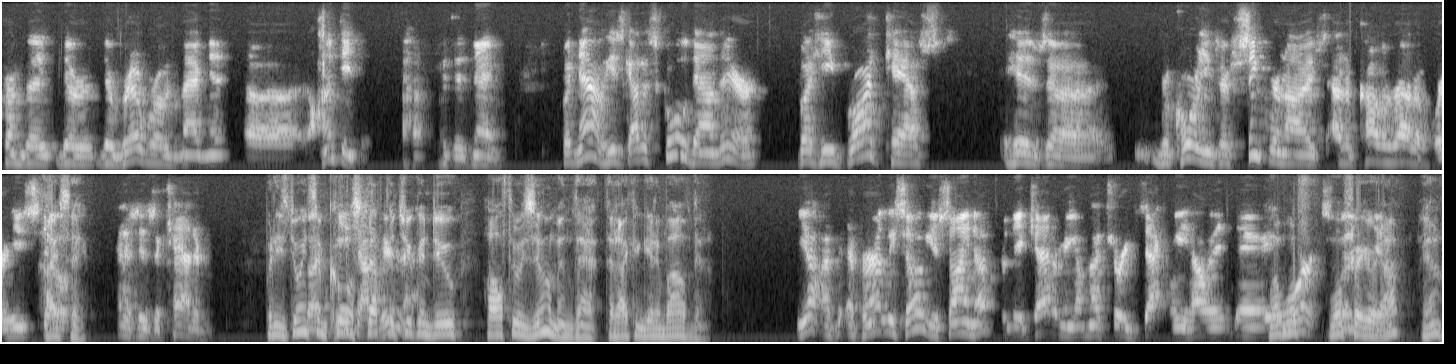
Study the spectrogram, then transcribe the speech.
from the their the railroad magnate uh, Huntington, with his name. But now he's got a school down there, but he broadcasts his uh, recordings are synchronized out of Colorado, where he still has his academy. But he's doing But some cool stuff that you can do all through Zoom and that, that I can get involved in. Yeah, apparently so. You sign up for the academy. I'm not sure exactly how it, uh, it Well, we'll, works. we'll but, figure it yeah, out. Yeah.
